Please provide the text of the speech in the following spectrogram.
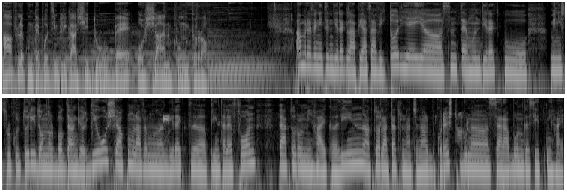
Află cum te poți implica și tu pe oșan.ro. Am revenit în direct la Piața Victoriei. Uh, Suntem în direct cu Ministrul Culturii, domnul Bogdan Gheorghiu, și acum îl avem în direct uh, prin telefon pe actorul Mihai Călin, actor la Teatrul Național București. Bună seara, bun găsit, Mihai.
